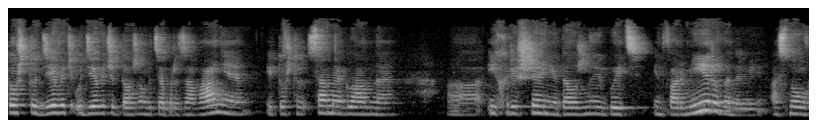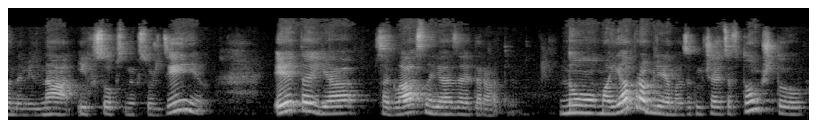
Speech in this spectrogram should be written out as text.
То, что у девочек должно быть образование, и то, что самое главное, э, их решения должны быть информированными, основанными на их собственных суждениях, это я согласна, я за это ратую. Но моя проблема заключается в том, что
